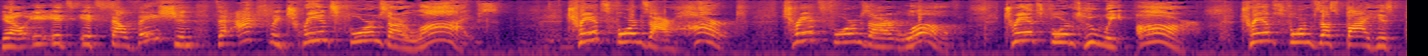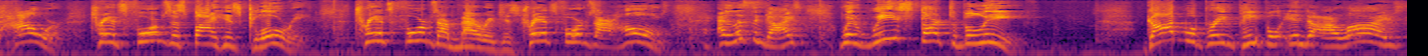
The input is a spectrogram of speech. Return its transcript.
You know, it, it's it's salvation that actually transforms our lives, transforms our heart, transforms our love, transforms who we are, transforms us by His power, transforms us by His glory, transforms our marriages, transforms our homes and listen, guys, when we start to believe, God will bring people into our lives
